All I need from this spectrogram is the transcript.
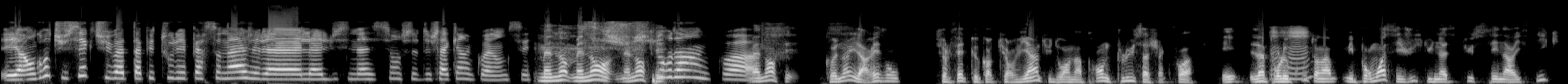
Et en gros, tu sais que tu vas taper tous les personnages et la- l'hallucination de chacun, quoi. Donc c'est. Maintenant, maintenant, c'est maintenant, c'est, dingue, quoi. maintenant, c'est, Conan, il a raison. Sur le fait que quand tu reviens, tu dois en apprendre plus à chaque fois. Et là, pour le Mhm. coup, t'en as, mais pour moi, c'est juste une astuce scénaristique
